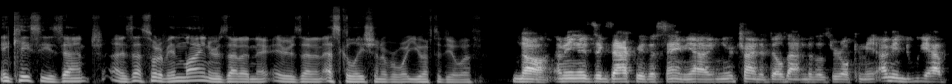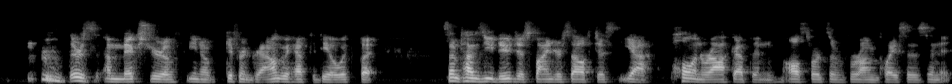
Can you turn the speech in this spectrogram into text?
And Casey, is that is that sort of in line, or is that an or is that an escalation over what you have to deal with? No, I mean it's exactly the same. Yeah, and you're trying to build out into those rural communities. I mean, we have there's a mixture of you know different ground we have to deal with, but sometimes you do just find yourself just yeah pulling rock up in all sorts of wrong places, and it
